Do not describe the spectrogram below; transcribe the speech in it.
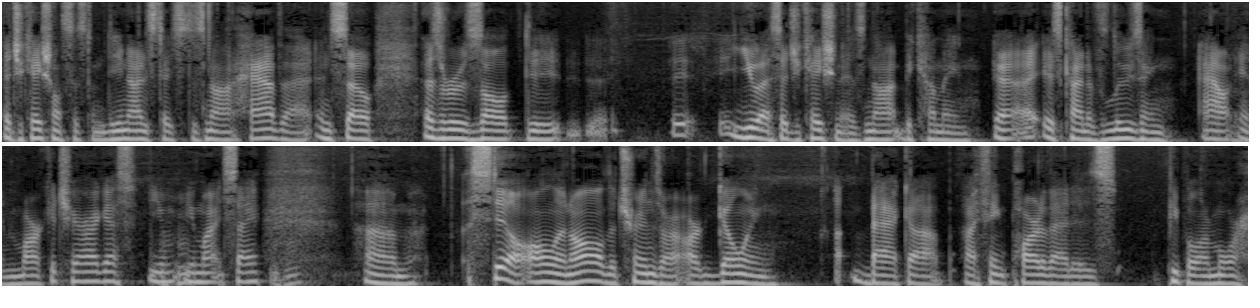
educational system. The United States does not have that, and so as a result, the U.S. education is not becoming uh, is kind of losing out in market share. I guess you mm-hmm. you might say. Mm-hmm. Um, still, all in all, the trends are are going back up. I think part of that is people are more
